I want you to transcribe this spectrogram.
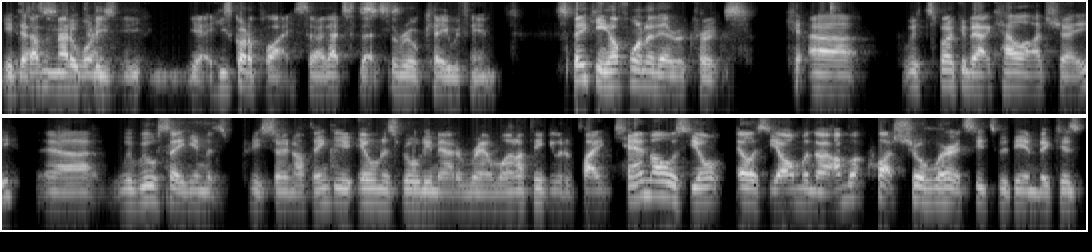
It, does. doesn't matter he what does. he's. He, yeah, he's got to play. So that's that's the real key with him. Speaking of one of their recruits, uh, we've spoken about Cal Archie. Uh, we will see him it's pretty soon, I think. Illness ruled him out of round one. I think he would have played. Cam Ellis, Yolmen, though, I'm not quite sure where it sits with him because it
